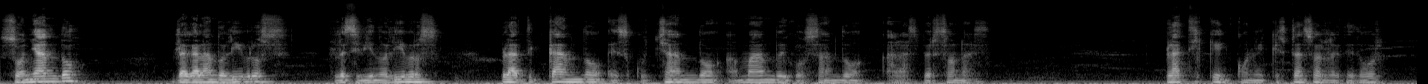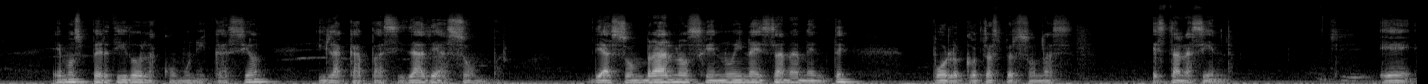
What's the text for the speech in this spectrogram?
soñando, regalando libros, recibiendo libros, platicando, escuchando, amando y gozando a las personas. Platiquen con el que está a su alrededor. Hemos perdido la comunicación y la capacidad de asombro, de asombrarnos genuina y sanamente por lo que otras personas están haciendo. Eh,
